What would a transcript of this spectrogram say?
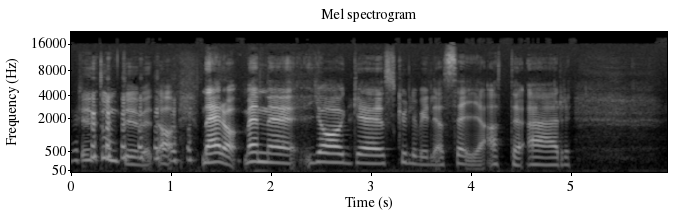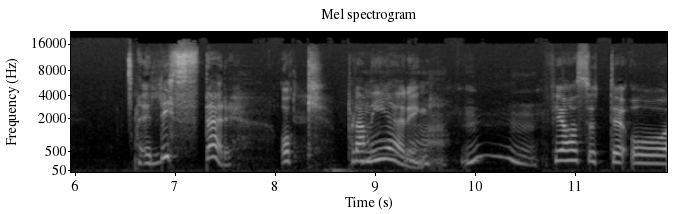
det. Det är tomt i huvudet. Ja. Nej då, men eh, jag eh, skulle vilja säga att det är eh, lister och planering. Ah, Mm. För jag har suttit och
